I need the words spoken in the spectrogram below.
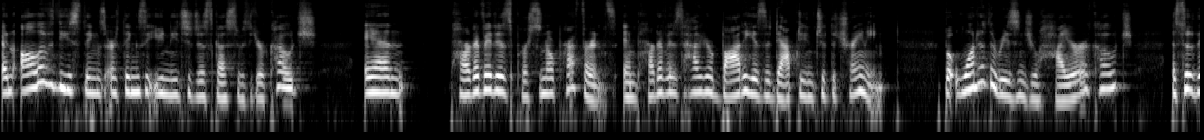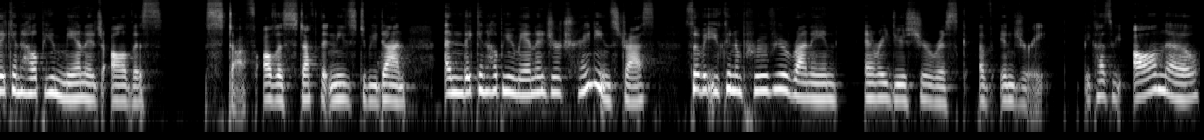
And all of these things are things that you need to discuss with your coach. And part of it is personal preference, and part of it is how your body is adapting to the training. But one of the reasons you hire a coach is so they can help you manage all this stuff, all the stuff that needs to be done. And they can help you manage your training stress so that you can improve your running and reduce your risk of injury. Because we all know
